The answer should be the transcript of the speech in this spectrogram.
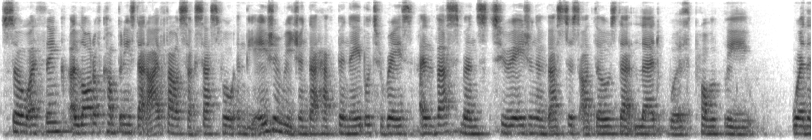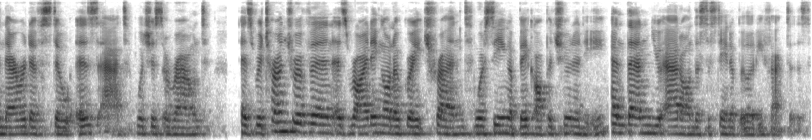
So I think a lot of companies that I found successful in the Asian region that have been able to raise investments to Asian investors are those that led with probably where the narrative still is at, which is around it's return driven, it's riding on a great trend. We're seeing a big opportunity. And then you add on the sustainability factors.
